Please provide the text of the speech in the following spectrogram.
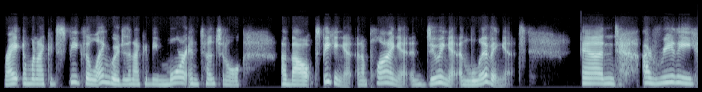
right? And when i could speak the language then i could be more intentional about speaking it and applying it and doing it and living it. And i really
